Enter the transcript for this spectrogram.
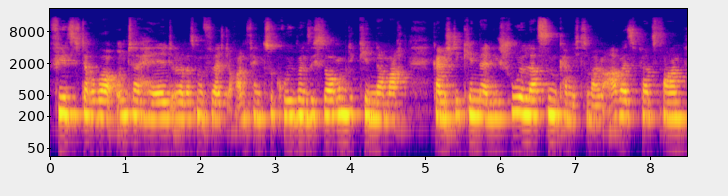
viel sich darüber unterhält oder dass man vielleicht auch anfängt zu grübeln, sich Sorgen um die Kinder macht. Kann ich die Kinder in die Schule lassen? Kann ich zu meinem Arbeitsplatz fahren?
